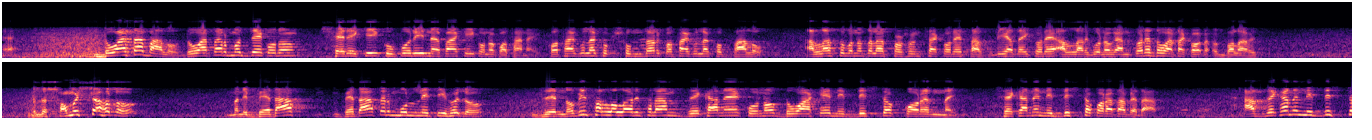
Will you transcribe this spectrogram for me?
হ্যাঁ। দোয়াটা ভালো, দোয়াটার মধ্যে কোনো সেরেকি, কুপুরি, নেপাকি কোনো কথা নাই। কথাগুলা খুব সুন্দর, কথাগুলা খুব ভালো। আল্লাহ সুবান তালার প্রশংসা করে তাসবি আদায় করে, আল্লাহর গুণগান করে দোয়াটা বলা হয়েছে। কিন্তু সমস্যা হলো মানে বেদাত, বেদাতের মূলনীতি হলো যে নবী সাল্লা সাল্লাম যেখানে কোনো দোয়াকে নির্দিষ্ট করেন নাই, সেখানে নির্দিষ্ট করাটা বেদাত। আর যেখানে নির্দিষ্ট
